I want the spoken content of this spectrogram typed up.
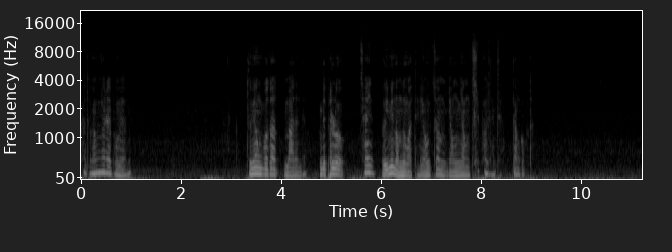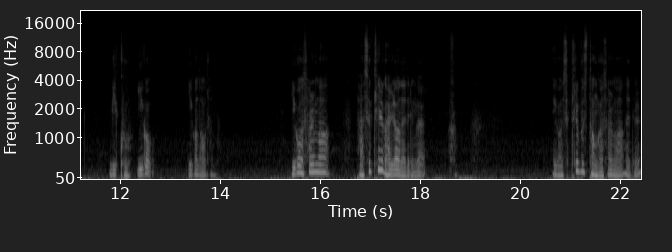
카드 확률에 보면 두 명보다 많은데요? 근데 별로 차이 의미는 없는 것 같아. 0.007%딴 거보다. 미쿠 이거 이거 나오셨나? 이거 설마 다 스킬 관련 애들인가요? 이거 스킬 부스터인가 설마 애들?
